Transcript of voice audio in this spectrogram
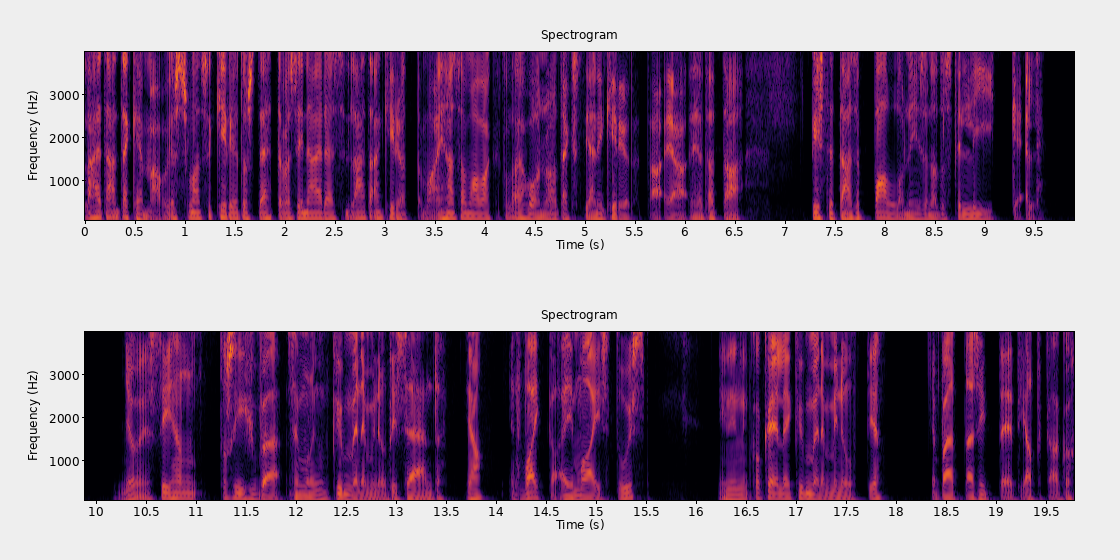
lähdetään tekemään. Jos sulla on se kirjoitustehtävä siinä edessä, niin lähdetään kirjoittamaan. Ihan sama, vaikka tulee huonoa tekstiä, niin kirjoitetaan ja, ja tota, pistetään se pallo niin sanotusti liikkeelle. Joo, ja siihen on tosi hyvä semmoinen kuin 10 minuutin sääntö. Ja. Että vaikka ei maistuisi, niin, niin kokeilee 10 minuuttia ja päättää sitten, että jatkaako.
